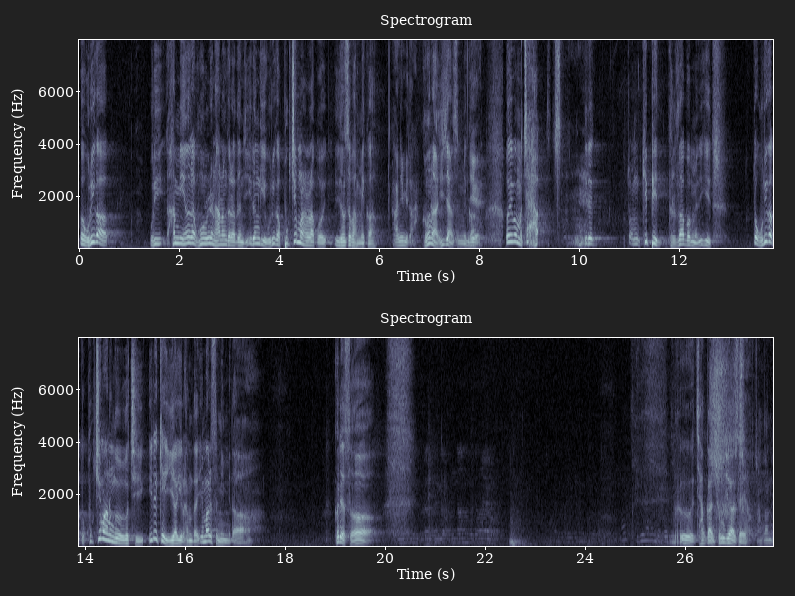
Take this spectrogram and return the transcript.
어, 우리가 우리 한미 연합 훈련하는 거라든지 이런 게 우리가 북침을 하려고 연습합니까? 아닙니다. 그건 아니지 않습니까? 예. 어디 보면 자 이래 좀 깊이 들다 보면 이게 또 우리가 또 북침하는 것 같이 이렇게 이야기를 한다 이 말씀입니다. 그래서 그 잠깐 중지하세요. 잠깐요.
